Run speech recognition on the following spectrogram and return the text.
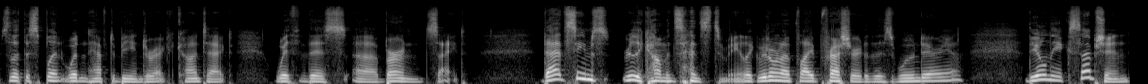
so that the splint wouldn't have to be in direct contact with this uh, burn site. That seems really common sense to me. Like, we don't apply pressure to this wound area. The only exception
